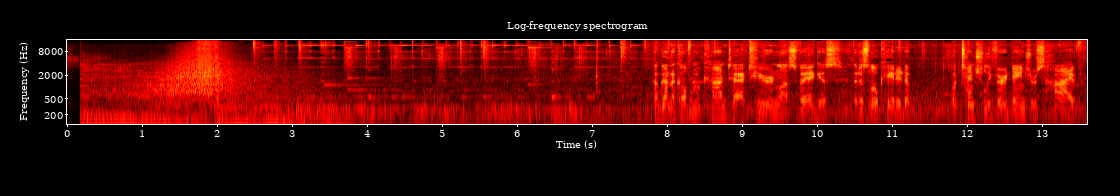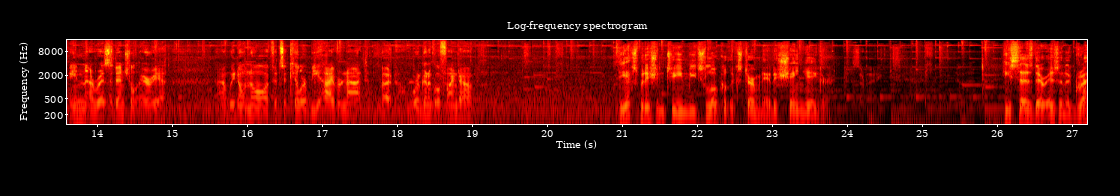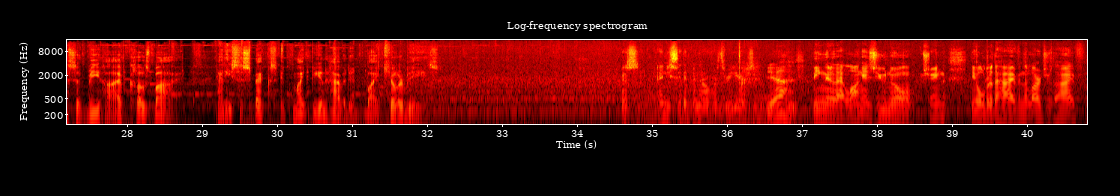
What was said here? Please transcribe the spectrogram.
I've gotten a call from a contact here in Las Vegas that has located a potentially very dangerous hive in a residential area. Uh, we don't know if it's a killer beehive or not, but we're going to go find out. The expedition team meets local exterminator Shane Yeager. He says there is an aggressive beehive close by, and he suspects it might be inhabited by killer bees. And you say they've been there over three years. Yeah. Being there that long, as you know, Shane, the older the hive and the larger the hive,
